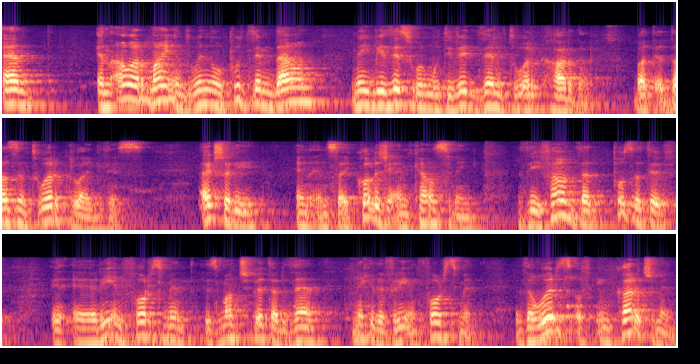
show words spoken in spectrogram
And in our mind, when we put them down, maybe this will motivate them to work harder. but it doesn't work like this. Actually, in, in psychology and counseling, they found that positive uh, uh, reinforcement is much better than negative reinforcement. The words of encouragement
